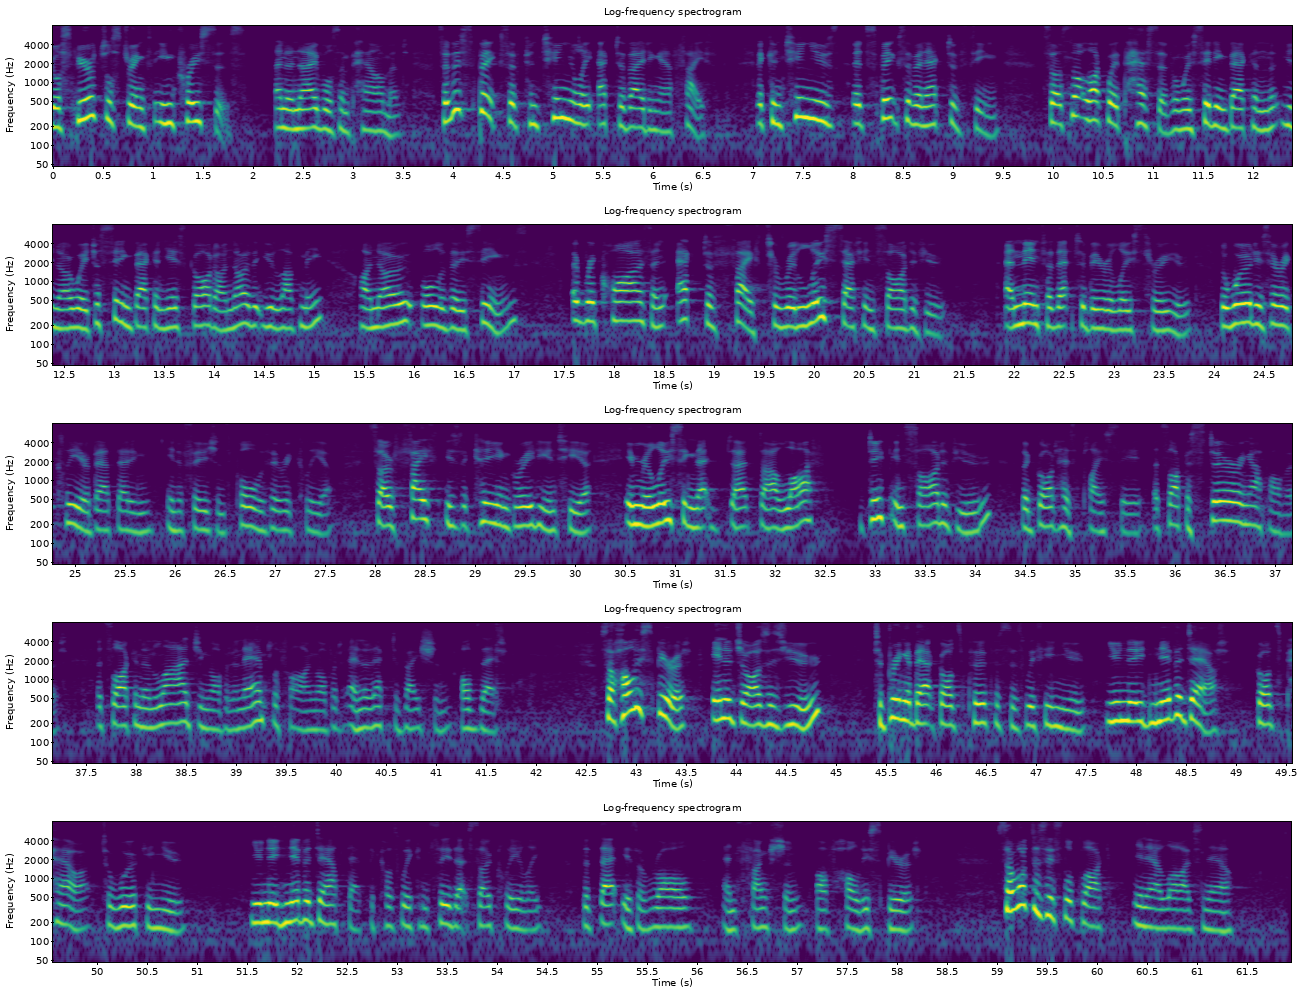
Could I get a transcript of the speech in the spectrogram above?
Your spiritual strength increases and enables empowerment. So this speaks of continually activating our faith. It continues, it speaks of an active thing. So it's not like we're passive and we're sitting back and, you know, we're just sitting back and, yes, God, I know that you love me. I know all of these things. It requires an act of faith to release that inside of you and then for that to be released through you. The word is very clear about that in, in Ephesians. Paul was very clear. So faith is the key ingredient here in releasing that, that uh, life deep inside of you that God has placed there. It's like a stirring up of it. It's like an enlarging of it, an amplifying of it, and an activation of that. So Holy Spirit energizes you to bring about God's purposes within you. You need never doubt God's power to work in you. You need never doubt that because we can see that so clearly that that is a role and function of Holy Spirit. So, what does this look like in our lives now?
